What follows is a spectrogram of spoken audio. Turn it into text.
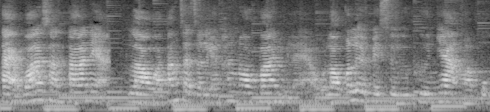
แต่ว่าซันต้าเนี่ยเราอะตั้งใจจะเลี้ยงข้างนอกบ้านอยู่แล้ว เราก็เลยไปซื้อพื้นยางมาปู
